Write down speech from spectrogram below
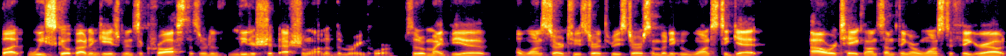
but we scope out engagements across the sort of leadership echelon of the Marine Corps. So it might be a, a one star, two star, three star, somebody who wants to get our take on something or wants to figure out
